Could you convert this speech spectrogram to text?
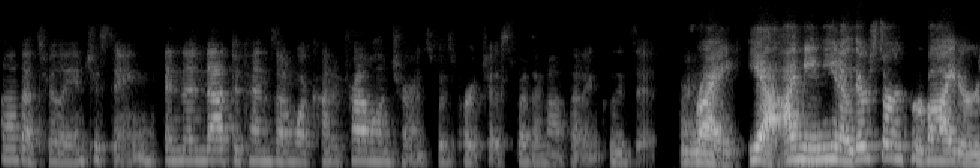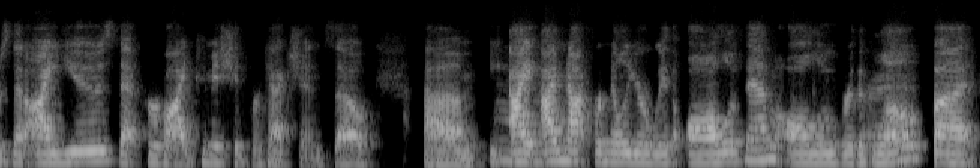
Oh, that's really interesting. And then that depends on what kind of travel insurance was purchased, whether or not that includes it. Right, yeah, I mean, you know, there's certain providers that I use that provide commission protection, so. Um, I, Mm. I'm not familiar with all of them all over the Right. globe, but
